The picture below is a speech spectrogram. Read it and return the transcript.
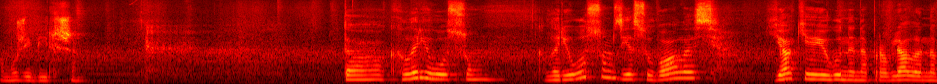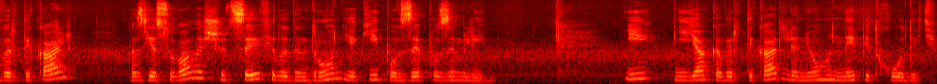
а може й більше. Так, хларіосум. Хларіосум з'ясувалось, як я його не направляла на вертикаль, а з'ясувалось, що це філодендрон, який повзе по землі. І ніяка вертикаль для нього не підходить.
